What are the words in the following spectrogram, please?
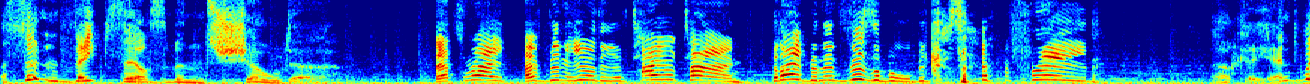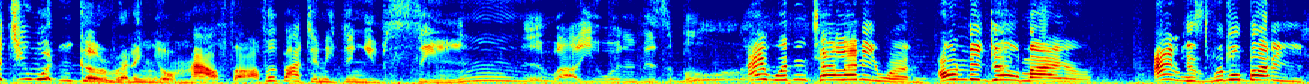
a certain vape salesman's shoulder. That's right, I've been here the entire time, but I've been invisible because I'm afraid. Okay, and but you wouldn't go running your mouth off about anything you've seen while you were invisible. I wouldn't tell anyone, only Gilmeyer. I'm his little buddy.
